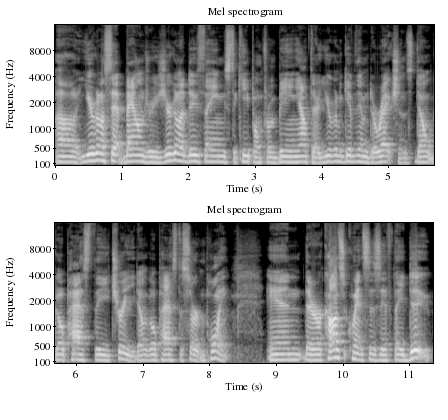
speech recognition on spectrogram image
uh, you're going to set boundaries you're going to do things to keep them from being out there you're going to give them directions don't go past the tree don't go past a certain point and there are consequences if they do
